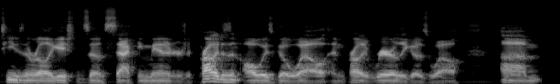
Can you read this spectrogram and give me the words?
teams in the relegation zone sacking managers. It probably doesn't always go well, and probably rarely goes well. Um,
